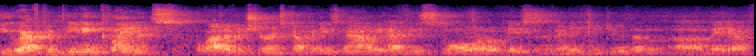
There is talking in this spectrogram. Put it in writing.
Do you have competing claimants? A lot of insurance companies now, we have these small auto cases, if any of you do them, uh, they have,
